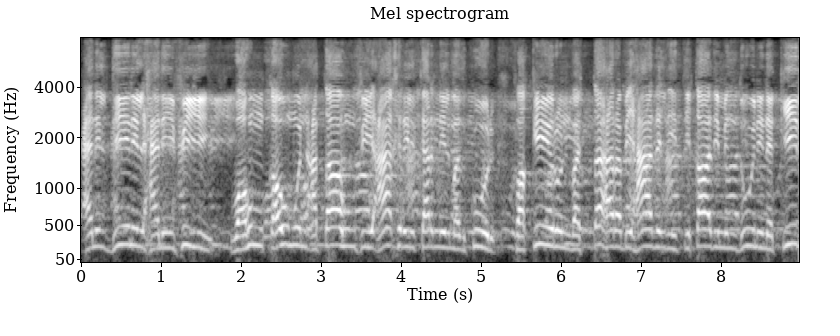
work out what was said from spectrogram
عن الدين الحنيفي وهم قوم أتاهم في آخر القرن المذكور فقير واشتهر بهذا الاعتقاد من دون نكير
